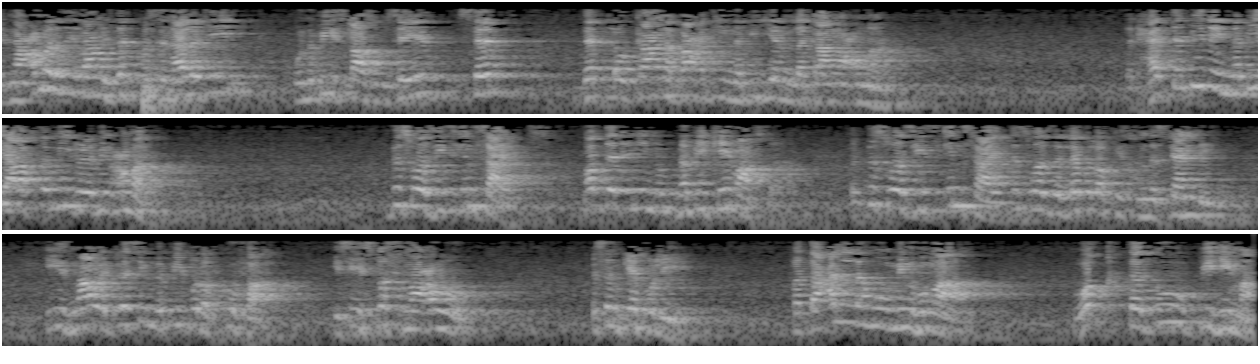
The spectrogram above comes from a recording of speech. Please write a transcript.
Sayyidina Umar anhu is that personality who Nabi Islam said, said that لو كان بعدي نبيا لكان عمر. That had there been a Nabi after me, it would have been Umar. This was his insight. Not that any Nabi came after. But this was his insight, this was the level of his understanding. He is now addressing the people of Kufa. He says, فَاسْمَعُوا Listen carefully. فَتَعَلَّمُوا مِنْهُمَا وَاقْتَدُوا بِهِمَا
